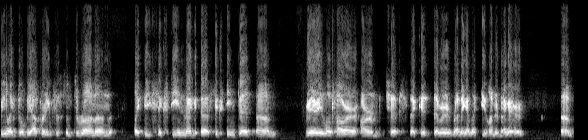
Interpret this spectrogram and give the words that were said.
we like build the operating system to run on like the 16 meg, uh, 16 bit, um, very low power ARM chips that could that were running at like 200 megahertz. Um,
